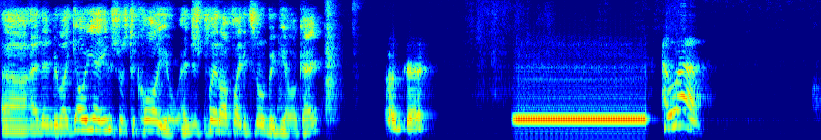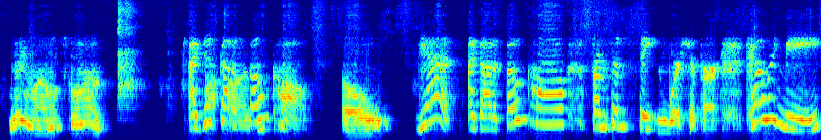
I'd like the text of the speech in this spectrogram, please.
Uh, and then be like, "Oh yeah, he was supposed to call you," and just play it off like it's no big deal. Okay? Okay. Hello. Hey, Mom, what's going on? I just got Uh, a phone call. Oh? Yes, I got a phone call from some Satan worshiper telling me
